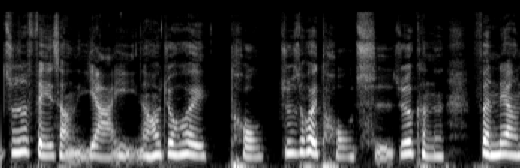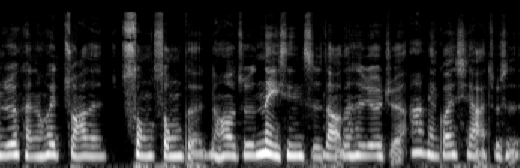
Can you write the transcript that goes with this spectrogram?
就是非常压抑，然后就会偷，就是会偷吃，就是可能分量就是可能会抓的松松的，然后就是内心知道，但是就会觉得啊没关系啊，就是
